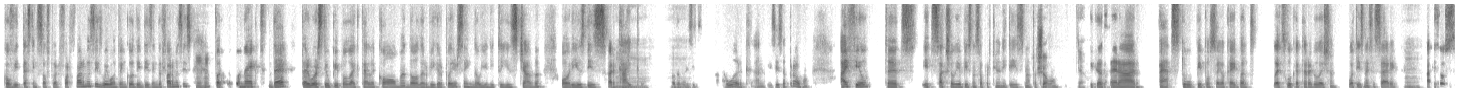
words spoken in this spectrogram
COVID testing software for pharmacies. We want to include in this in the pharmacies. Mhm. But to connect that, there were still people like Telecom and other bigger players saying, no, you need to use Java or use this archaic, Mm. otherwise it's work. And this is a problem. I feel that it's actually a business opportunity, it's not a Sure. problem. Yeah. Because there are paths to people say, okay, but let's look at the regulation. What is necessary? Mm. ISOs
